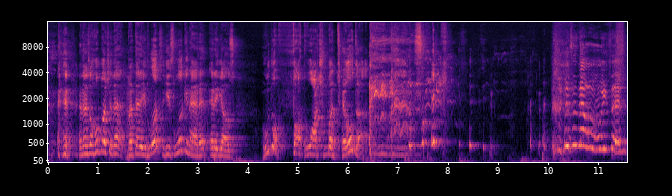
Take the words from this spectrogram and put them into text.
and there's a whole bunch of that. But then he looks, he's looking at it, and he goes, "Who the fuck watched Matilda?" it's like, Isn't that what we said?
